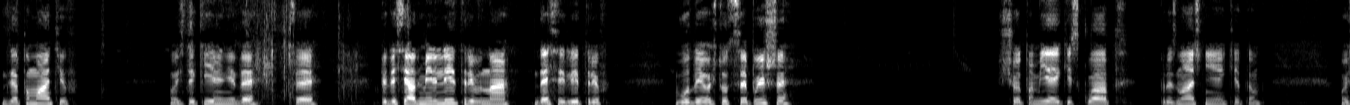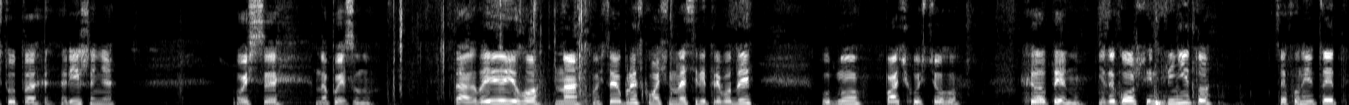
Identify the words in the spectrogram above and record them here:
для томатів. Ось такий він йде. Це 50 мл на 10 літрів води. Ось тут все пише. Що там є, який склад, призначення, яке там. Ось тут е, рішення. Ось це написано. Так, даю його на ось цей оприскувач на 10 літрів води, одну пачку з цього хелатину. І також інфініто, це фунгіцид.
